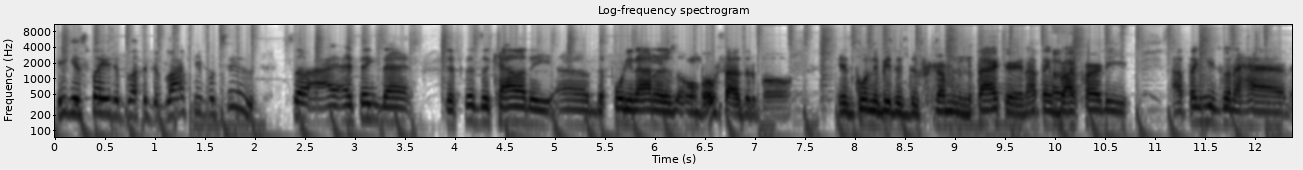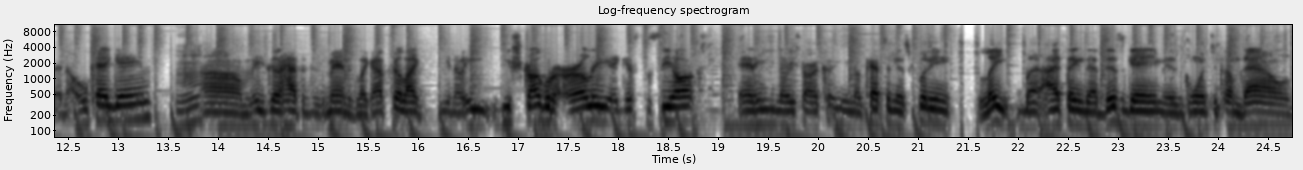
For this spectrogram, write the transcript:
he gets played to, to block people too. So I, I think that the physicality of the 49ers on both sides of the ball is going to be the determining factor. And I think okay. Brock Purdy, I think he's going to have an okay game. Mm-hmm. Um, he's going to have to just manage. Like I feel like you know he he struggled early against the Seahawks, and he you know he started you know catching his footing late. But I think that this game is going to come down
